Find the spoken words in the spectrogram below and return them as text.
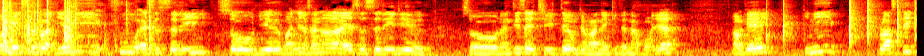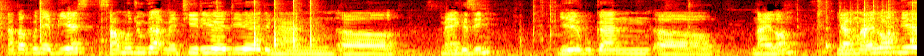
Okay sebab dia ni full accessory So dia banyak sangat lah accessory dia. So nanti saya cerita macam mana kita nak buat ya. Okay Ini plastik ataupun ABS Sama juga material dia dengan uh, Magazine. Dia bukan uh, nylon. Yang nylon dia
